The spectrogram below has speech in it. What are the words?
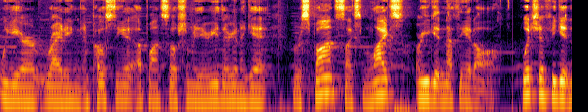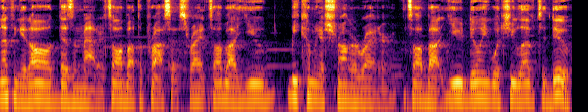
when you're writing and posting it up on social media. You're either going to get a response, like some likes, or you get nothing at all which if you get nothing at all doesn't matter. It's all about the process right? It's all about you becoming a stronger writer. It's all about you doing what you love to do.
